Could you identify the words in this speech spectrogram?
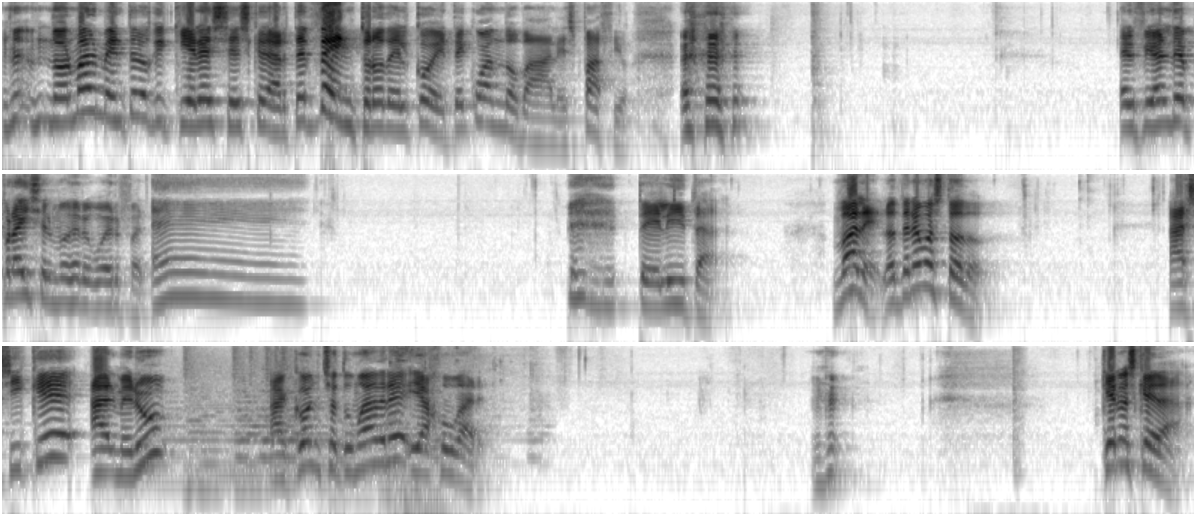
Normalmente lo que quieres es quedarte dentro del cohete cuando va al espacio. el final de Price, el Modern Warfare. Eh. Telita. Vale, lo tenemos todo. Así que al menú, a concha tu madre y a jugar. ¿Qué nos queda?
